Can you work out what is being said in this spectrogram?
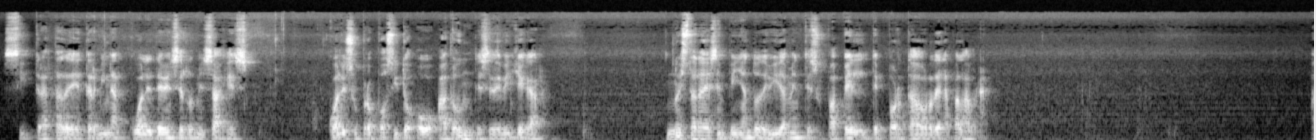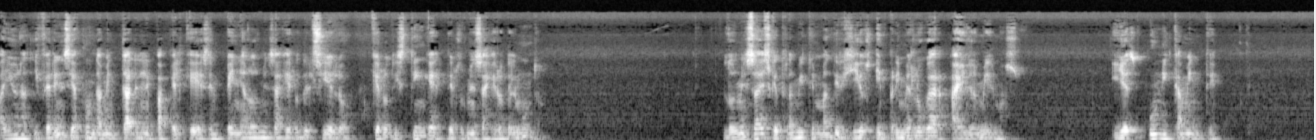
Si trata de determinar cuáles deben ser los mensajes, cuál es su propósito o a dónde se deben llegar, no estará desempeñando debidamente su papel de portador de la palabra. Hay una diferencia fundamental en el papel que desempeñan los mensajeros del cielo que los distingue de los mensajeros del mundo. Los mensajes que transmiten van dirigidos en primer lugar a ellos mismos y es únicamente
